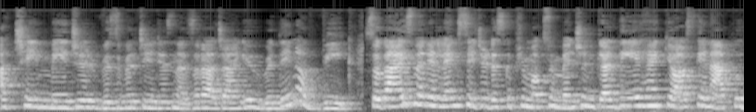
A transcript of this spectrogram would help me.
अच्छे मेजर विजिबल चेंजेस नज़र आ जाएँगे within a week so guys मैंने लिंक नीचे डिस्क्रिप्शन बॉक्स में मेंशन कर दिए हैं। क्योर स्किन ऐप को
